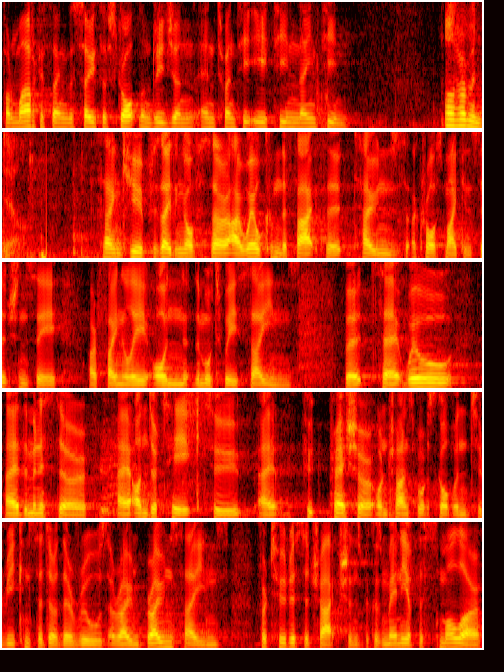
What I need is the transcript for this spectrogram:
for marketing the South of Scotland region in 2018-19. Oliver Mundell. Thank you, Presiding Officer. I welcome the fact that towns across my constituency are finally on the motorway signs. But uh, will uh, the Minister uh, undertake to uh, put pressure on Transport Scotland to reconsider their rules around brown signs for tourist attractions because many of the smaller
